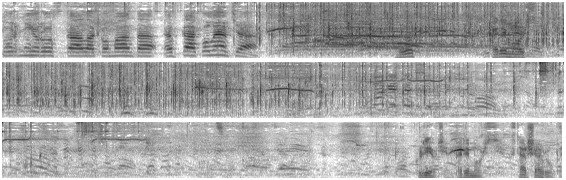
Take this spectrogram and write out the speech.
Турніру стала команда ФК Колевча. От. Переможці. Кулєвча, переможці. Старша група.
